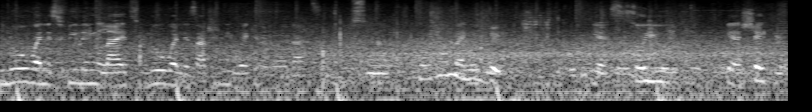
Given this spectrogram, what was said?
You know when it's feeling light. You know when it's actually working and all that. So like yes. So you yeah shake it,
